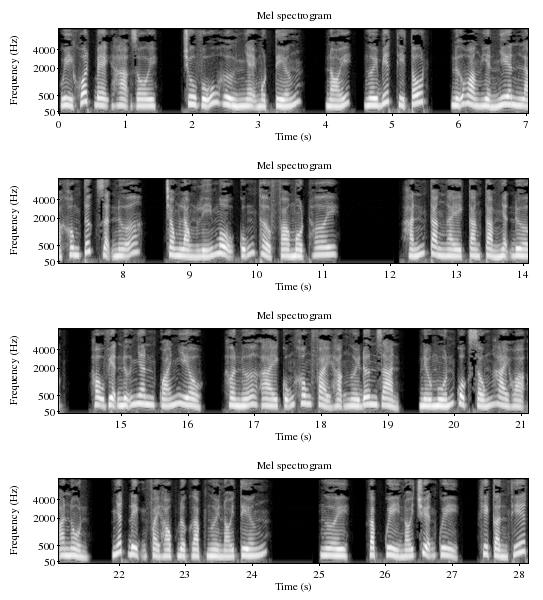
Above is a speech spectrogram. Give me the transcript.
ủy khuất bệ hạ rồi. Chu Vũ hừ nhẹ một tiếng, nói, ngươi biết thì tốt, nữ hoàng hiển nhiên là không tức giận nữa, trong lòng Lý Mộ cũng thở phào một hơi. Hắn càng ngày càng cảm nhận được, hậu viện nữ nhân quá nhiều, hơn nữa ai cũng không phải hạng người đơn giản, nếu muốn cuộc sống hài hòa an ổn, nhất định phải học được gặp người nói tiếng. Người, gặp quỷ nói chuyện quỷ, khi cần thiết,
